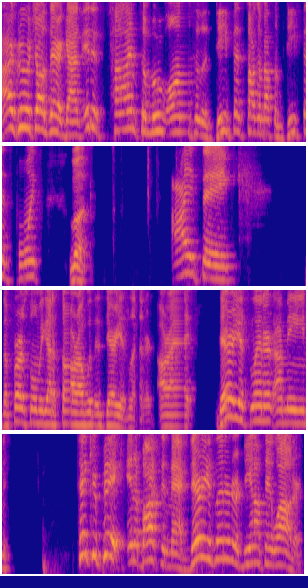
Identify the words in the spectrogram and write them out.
I agree with y'all there, guys. It is time to move on to the defense, talking about some defense points. Look, I think the first one we got to start off with is Darius Leonard. All right. Darius Leonard, I mean, take your pick in a boxing match Darius Leonard or Deontay Wilder.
